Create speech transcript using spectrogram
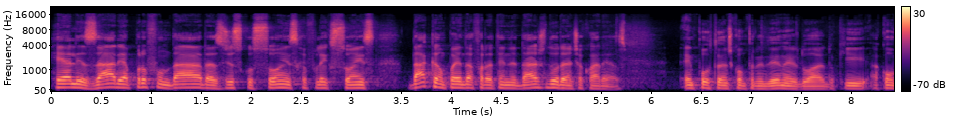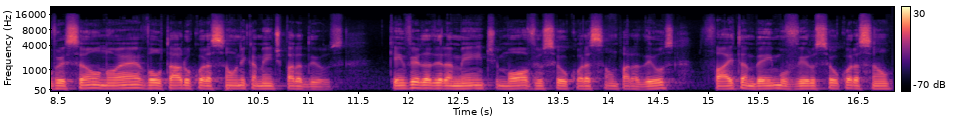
realizar e aprofundar as discussões, reflexões da campanha da fraternidade durante a quaresma? É importante compreender, né, Eduardo, que a conversão não é voltar o coração unicamente para Deus. Quem verdadeiramente move o seu coração para Deus vai também mover o seu coração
